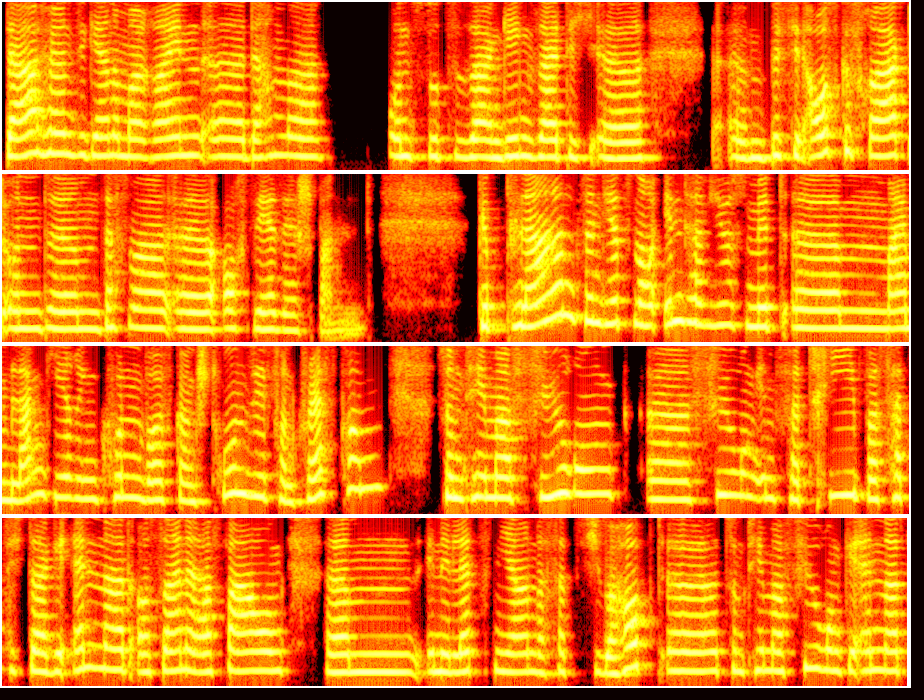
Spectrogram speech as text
da hören Sie gerne mal rein. Äh, da haben wir uns sozusagen gegenseitig äh, äh, ein bisschen ausgefragt und ähm, das war äh, auch sehr, sehr spannend. Geplant sind jetzt noch Interviews mit ähm, meinem langjährigen Kunden Wolfgang Strunsee von Crestcom zum Thema Führung, äh, Führung im Vertrieb. Was hat sich da geändert aus seiner Erfahrung ähm, in den letzten Jahren? Was hat sich überhaupt äh, zum Thema Führung geändert?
